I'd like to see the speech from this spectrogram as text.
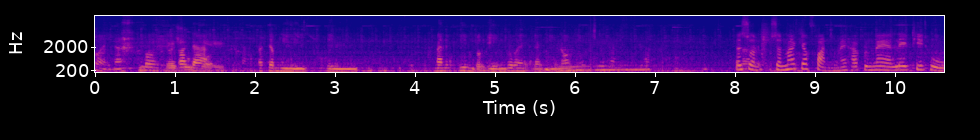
ปล่อยนะบอกได้โชคบ่อยก็จะมีเป็นบ้านเลขที่ของตัวเองด้วยอะไรอย่างนี้เนาะแต่ส่วนส่วนมากจะฝันไหมคะ คุณแม่เลขที่ถูก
